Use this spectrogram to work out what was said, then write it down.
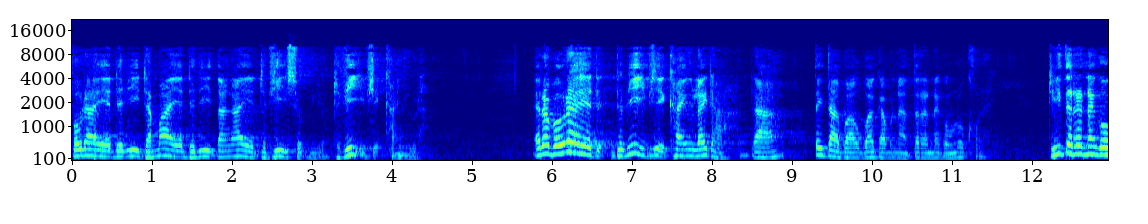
ဗုဒ္ဓရဲ့တပည့်ဓမ္မရဲ့တပည့်တန်ခါရဲ့တပည့်ဆိုပြီးတော့တပည့်အဖြစ်ခံယူတာအဲ့တော့ဗုဒ္ဓရဲ့တပည့်အဖြစ်ခံယူလိုက်တာဒါတိတ်တဘာဥပကမနာတရဏဂုံလို့ခေါ်တယ်ဒီတရဏဂုံ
